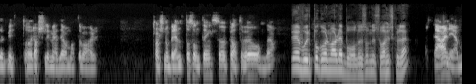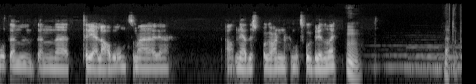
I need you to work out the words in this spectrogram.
det, begynte å rasle i media om at det var kanskje noe brent og sånne ting. Så prater vi jo om det. ja. Hvor på gården var det bålet som du så, husker du det? Det er ned mot den, den uh, trelavoen som er uh, ja, nederst på garden mot skogbrynet der. Mm. Nettopp.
